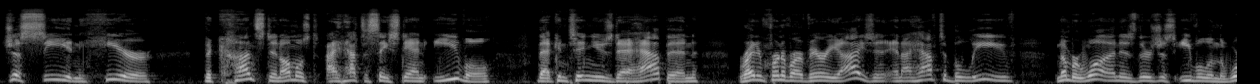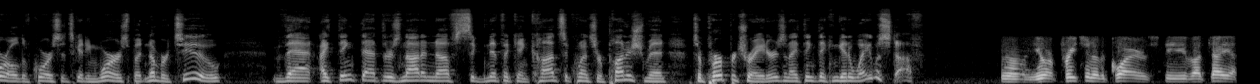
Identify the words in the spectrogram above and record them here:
just see and hear the constant, almost I'd have to say, Stan evil that continues to happen right in front of our very eyes. And, and I have to believe number one is there's just evil in the world. Of course, it's getting worse. But number two, that I think that there's not enough significant consequence or punishment to perpetrators, and I think they can get away with stuff. Oh, you are preaching to the choir, Steve. I'll tell you,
